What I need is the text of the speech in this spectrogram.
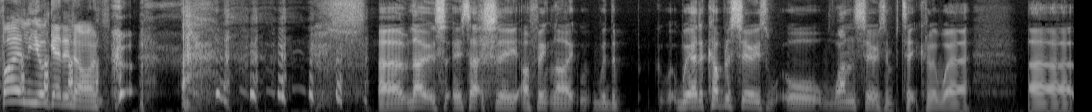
finally, you're getting on. Uh, no, it's it's actually I think like with the we had a couple of series or one series in particular where uh,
